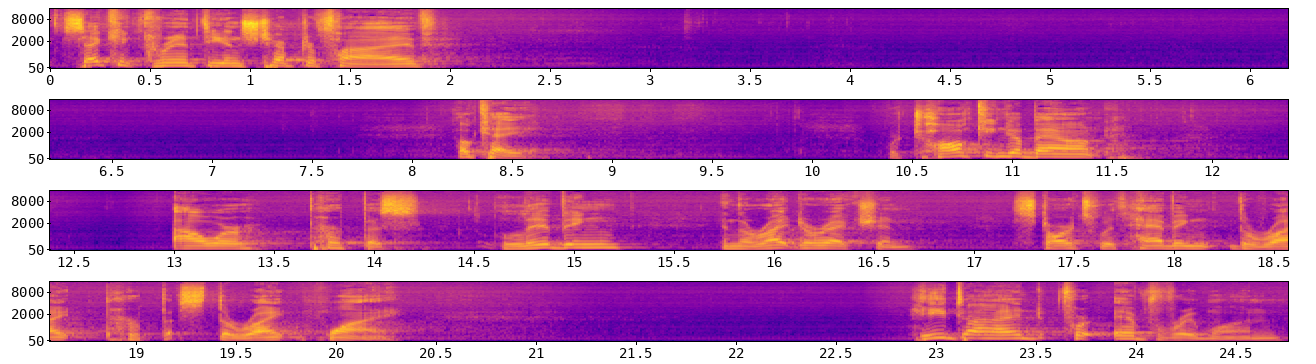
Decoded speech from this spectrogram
Second Corinthians chapter 5. Okay, we're talking about our purpose. Living in the right direction starts with having the right purpose, the right why. He died for everyone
